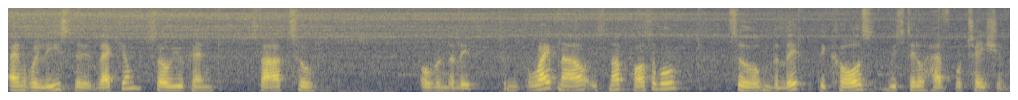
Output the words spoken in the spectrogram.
and release the vacuum so you can start to open the lid. Right now it's not possible to open the lid because we still have rotation.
